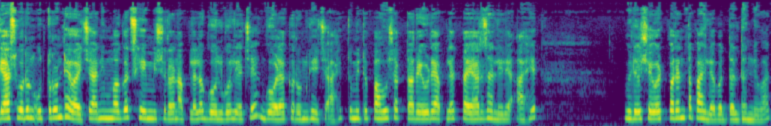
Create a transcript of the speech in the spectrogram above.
गॅसवरून उतरून ठेवायचे आणि मगच हे मिश्रण आपल्याला गोल गोल याचे गोळ्या करून घ्यायचे आहेत. तुम्ही ते पाहू शकता रेवडे आपल्या तयार झालेले आहेत. व्हिडिओ शेवटपर्यंत पाहिल्याबद्दल धन्यवाद.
